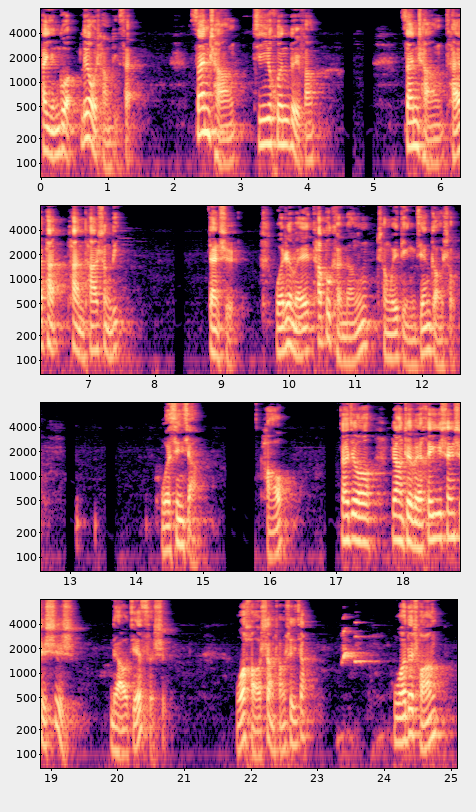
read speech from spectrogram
他赢过六场比赛，三场击昏对方，三场裁判判他胜利。但是，我认为他不可能成为顶尖高手。我心想：好，那就让这位黑衣绅士试试，了结此事，我好上床睡觉。我的床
